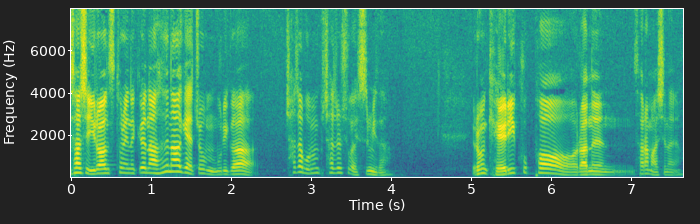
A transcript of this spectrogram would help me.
사실 이러한 스토리는 꽤나 흔하게 좀 우리가 찾아보면 찾을 수가 있습니다. 여러분 게리 쿠퍼라는 사람 아시나요?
